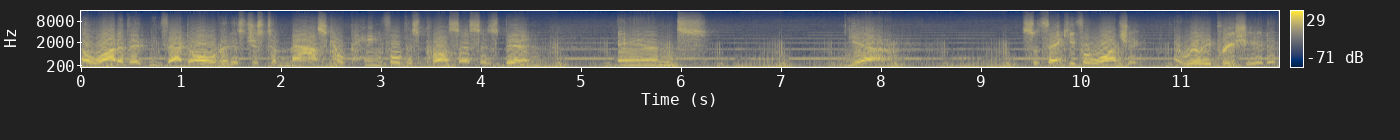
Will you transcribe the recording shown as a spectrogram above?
a lot of it, in fact all of it, is just to mask how painful this process has been. And yeah. So thank you for watching. I really appreciate it.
